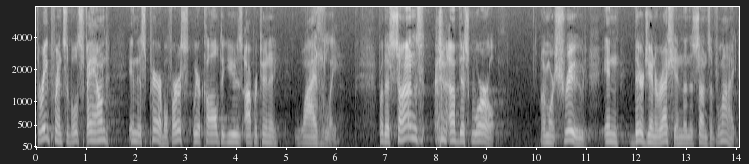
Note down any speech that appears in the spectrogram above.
three principles found in this parable. First, we are called to use opportunity wisely. For the sons of this world are more shrewd in their generation than the sons of light.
